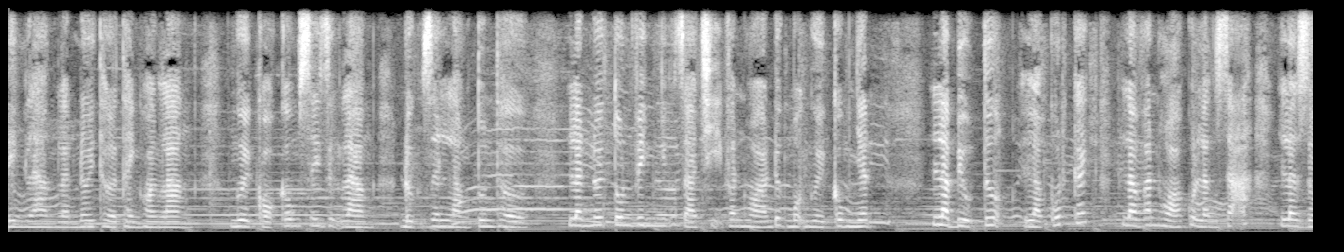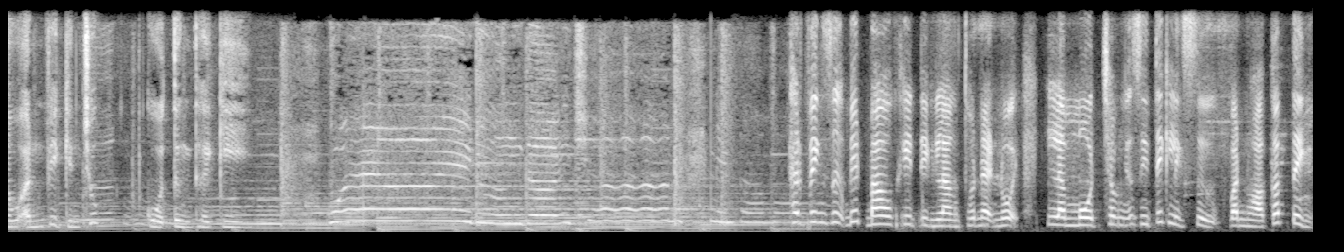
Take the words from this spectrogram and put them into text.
Đình làng là nơi thờ thành hoàng làng, người có công xây dựng làng, được dân làng tôn thờ, là nơi tôn vinh những giá trị văn hóa được mọi người công nhận, là biểu tượng, là cốt cách, là văn hóa của làng xã, là dấu ấn về kiến trúc của từng thời kỳ. Thật vinh dự biết bao khi đình làng thôn Đại Nội là một trong những di tích lịch sử văn hóa cấp tỉnh.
